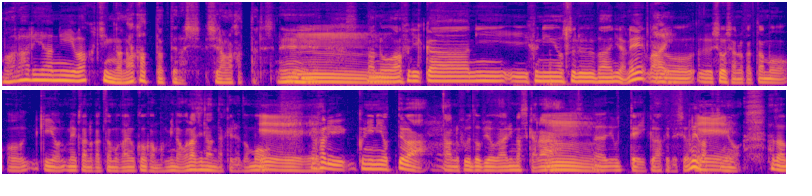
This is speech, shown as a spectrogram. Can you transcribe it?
マラリアにワクチンがなかったっていうのは知らなかったですね。あのアフリカに赴任をする場合にはね、はい、あの商社の方も企業メーカーの方も外務交換もみんな同じなんだけれども、えー、やはり国によってはあの風土病がありますから、打っていくわけですよね、ワクチンを。ただ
